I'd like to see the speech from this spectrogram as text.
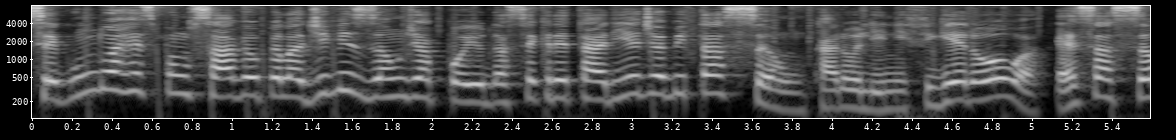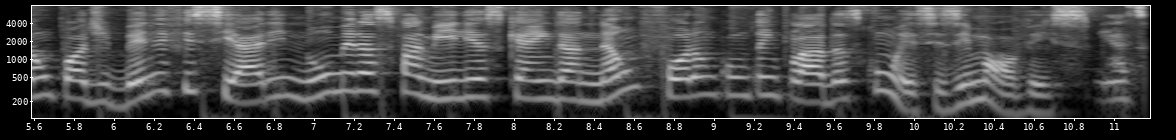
Segundo a responsável pela divisão de apoio da Secretaria de Habitação, Caroline Figueroa, essa ação pode beneficiar inúmeras famílias que ainda não foram contempladas com esses imóveis. As,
